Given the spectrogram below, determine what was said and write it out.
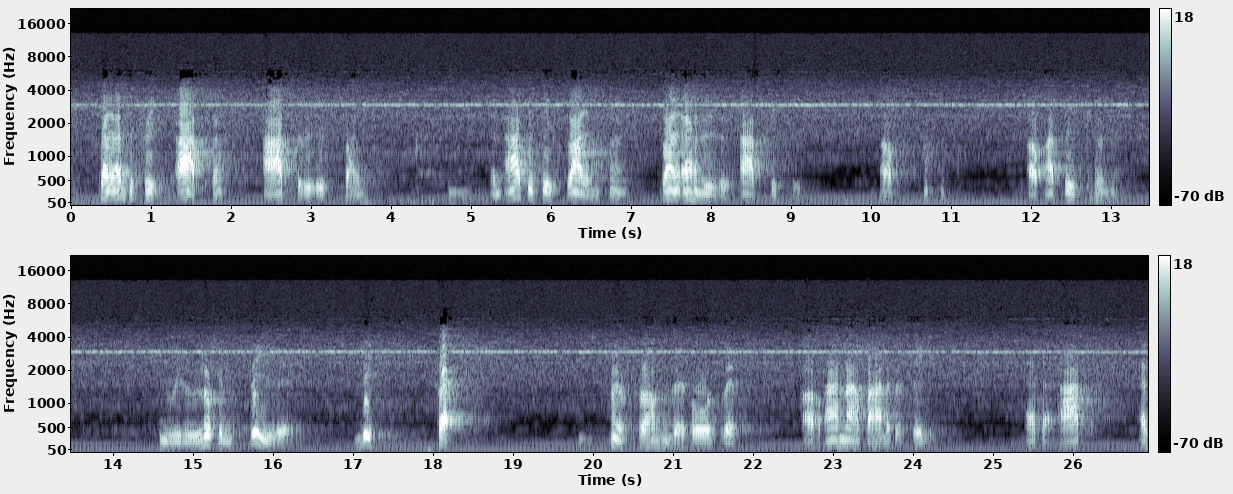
Scientific art, art is science. An artistic science, science is artistic of, of artists you will look and see that this fact. From the whole set of anapanasati. As an art, as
